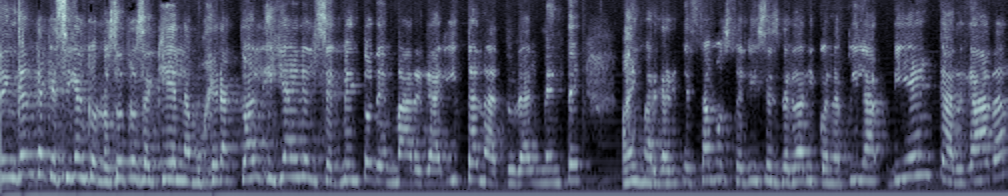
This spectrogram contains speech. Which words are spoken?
Me encanta que sigan con nosotros aquí en La Mujer Actual y ya en el segmento de Margarita naturalmente. Ay, Margarita, estamos felices, ¿verdad? Y con la pila bien cargada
